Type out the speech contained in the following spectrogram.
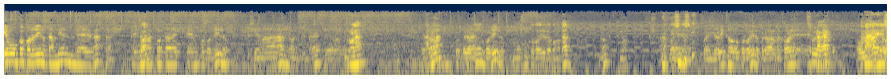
también, un cocodrilo también de Gastra. Hay una mascota de, que es un cocodrilo, que se llama Arnold, me parece. Roland ¿Es. Roland? Pero es un cocodrilo, no es un cocodrilo como tal, ¿no? no. Ah, pues, Es- pues yo he visto cocodrilo, pero a lo mejor es, Es un lagarto. O un Ah, lagarto.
